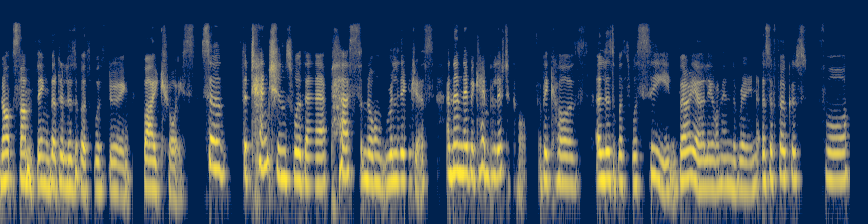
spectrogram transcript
not something that Elizabeth was doing by choice. So the tensions were there, personal, religious, and then they became political because Elizabeth was seen very early on in the reign as a focus for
